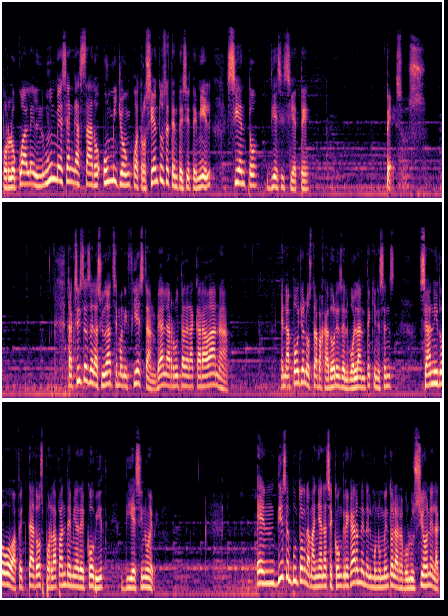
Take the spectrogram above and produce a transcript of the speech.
por lo cual en un mes se han gastado 1.477.117 pesos. Taxistas de la ciudad se manifiestan, vean la ruta de la caravana. En apoyo a los trabajadores del volante quienes se han ido afectados por la pandemia de COVID-19. En 10 en punto de la mañana se congregaron en el Monumento a la Revolución en la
